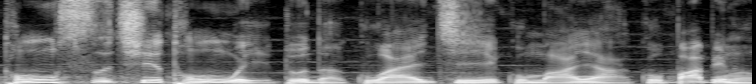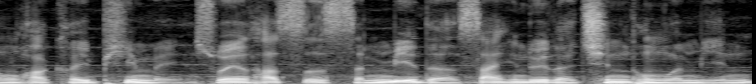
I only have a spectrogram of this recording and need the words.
同时期同纬度的古埃及、古玛雅、古巴比伦文化可以媲美，所以它是神秘的三星堆的青铜文明，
